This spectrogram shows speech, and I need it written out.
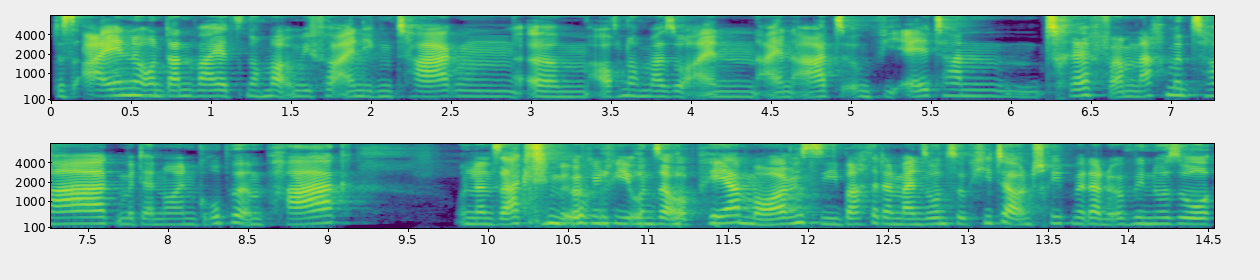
das eine. Und dann war jetzt noch mal irgendwie für einigen Tagen ähm, auch noch mal so ein, eine Art irgendwie Elterntreff am Nachmittag mit der neuen Gruppe im Park. Und dann sagte mir irgendwie unser Au-pair morgens, sie brachte dann meinen Sohn zur Kita und schrieb mir dann irgendwie nur so,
